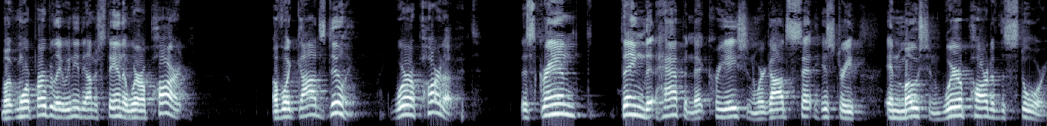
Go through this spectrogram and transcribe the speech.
But more appropriately, we need to understand that we're a part of what God's doing. We're a part of it. This grand thing that happened, that creation, where God set history in motion, we're part of the story.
